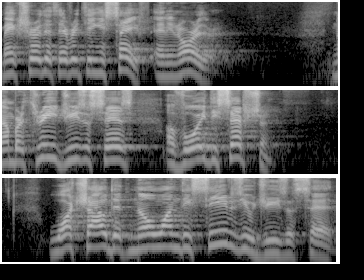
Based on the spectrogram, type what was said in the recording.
Make sure that everything is safe and in order. Number three, Jesus says, avoid deception. Watch out that no one deceives you, Jesus said.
